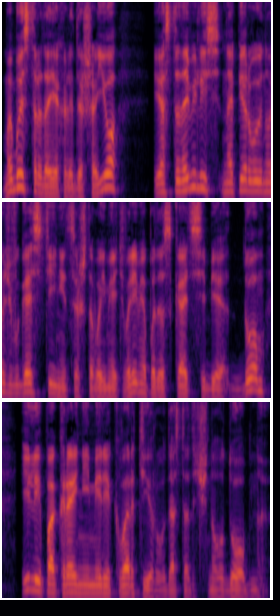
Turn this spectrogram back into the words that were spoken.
Мы быстро доехали до Шайо и остановились на первую ночь в гостинице, чтобы иметь время подыскать себе дом или, по крайней мере, квартиру, достаточно удобную.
